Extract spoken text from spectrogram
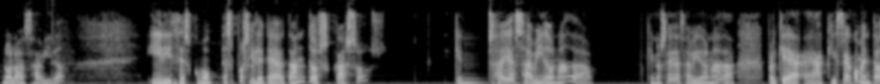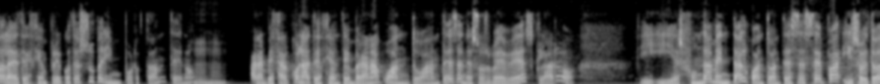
no lo han sabido. Y dices, ¿cómo es posible que haya tantos casos que no se haya sabido nada? Que no se haya sabido nada. Porque aquí se ha comentado la detección precoz es súper importante, ¿no? Para empezar con la atención temprana cuanto antes en esos bebés, claro. Y, es fundamental cuanto antes se sepa y sobre todo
